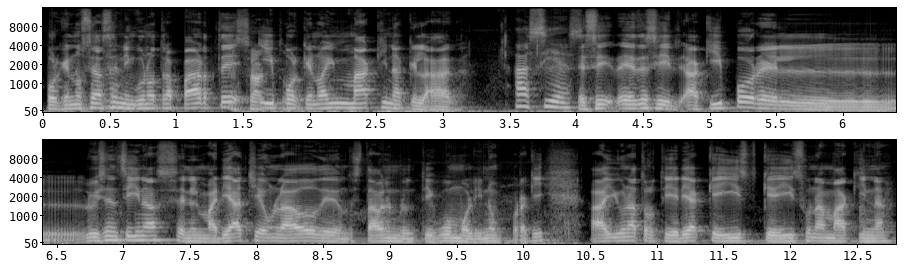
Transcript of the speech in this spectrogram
Porque no se hace en ninguna otra parte y porque no hay máquina que la haga. Así es. Es decir, es decir, aquí por el Luis Encinas, en el mariachi, a un lado de donde estaba el antiguo molino por aquí, hay una tortillería que hizo, que hizo una máquina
